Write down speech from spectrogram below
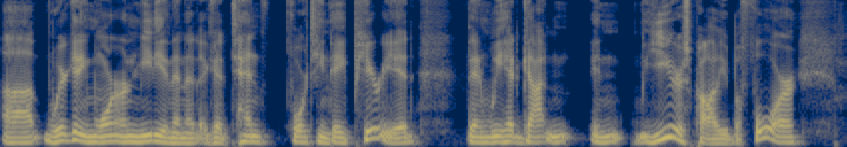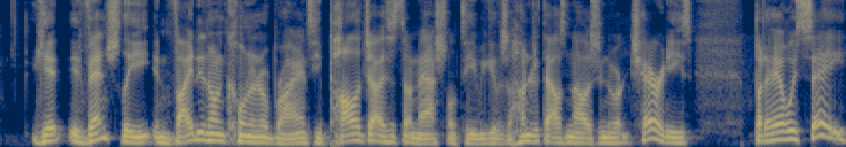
Uh, we're getting more earned media than a, like a 10, 14 day period than we had gotten in years probably before. Get eventually invited on Conan O'Brien's. He apologizes on national TV, gives $100,000 to Newark charities. But I always say,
